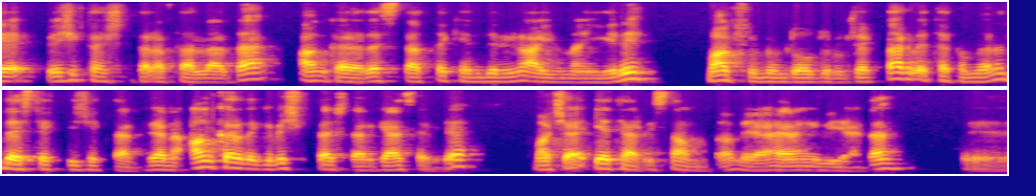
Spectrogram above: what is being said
Ve Beşiktaşlı taraftarlar da Ankara'da statta kendilerine ayrılan yeri maksimum dolduracaklar ve takımlarını destekleyeceklerdir. Yani Ankara'daki Beşiktaşlar gelse bile maça yeter İstanbul'dan veya herhangi bir yerden e,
